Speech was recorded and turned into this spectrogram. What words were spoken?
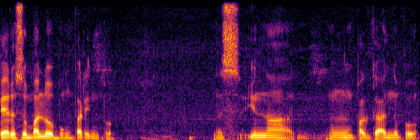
pero sumalubong pa rin po. Nas, yun na, nung pagkaano po,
